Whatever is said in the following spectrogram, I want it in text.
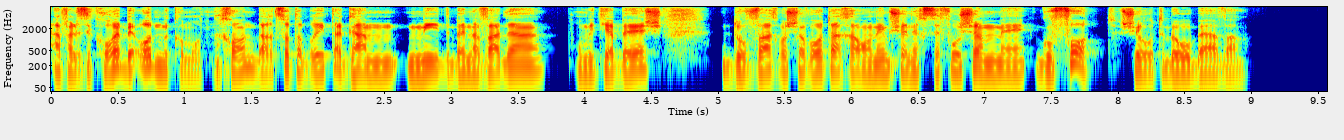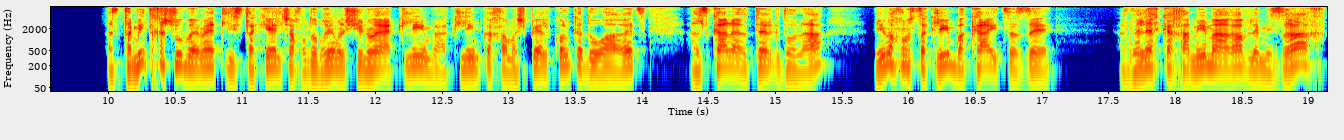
אבל זה קורה בעוד מקומות נכון בארצות הברית אגם מיד בנבדה הוא מתייבש דווח בשבועות האחרונים שנחשפו שם uh, גופות שהוטבעו בעבר. אז תמיד חשוב באמת להסתכל שאנחנו מדברים על שינוי אקלים ואקלים ככה משפיע על כל כדור הארץ על סקאלה יותר גדולה. ואם אנחנו מסתכלים בקיץ הזה אז נלך ככה ממערב למזרח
